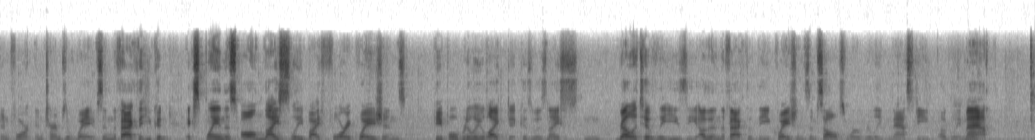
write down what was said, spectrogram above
in, in, for, in terms of waves. And the fact that you could explain this all nicely by four equations, people really liked it because it was nice and relatively easy, other than the fact that the equations themselves were really nasty, ugly math. Did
